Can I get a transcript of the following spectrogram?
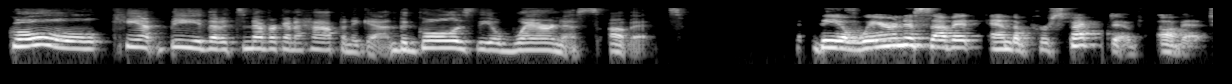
goal can't be that it's never going to happen again. The goal is the awareness of it. The awareness of it and the perspective of it.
